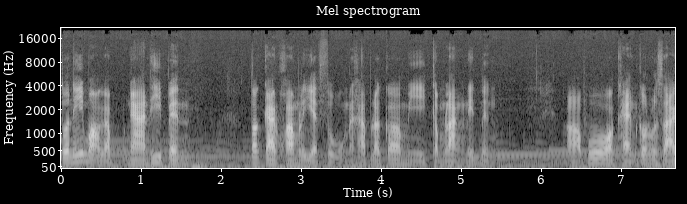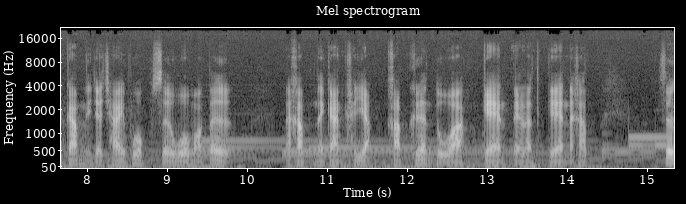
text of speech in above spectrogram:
ตัวนี้เหมาะกับงานที่เป็นต้องการความละเอียดสูงนะครับ แล้วก็มีกำลังนิดนึงพวกแขนกลอุตสาหกรรมเนี่ยจะใช้พวกเซอร์โวมอเตอร์ นะครับในการขยับขับเคลื่อนตัวแกนแต่ละแกนนะครับ ซึ่ง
